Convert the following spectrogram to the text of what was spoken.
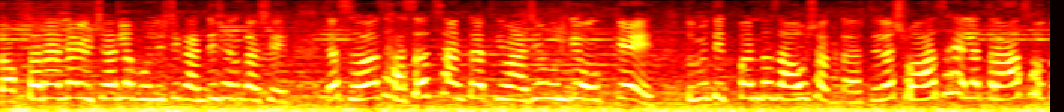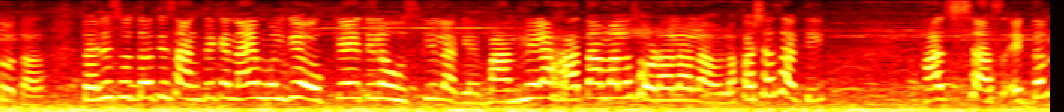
डॉक्टरांना विचारलं मुलीची कंडिशन कशी आहे? त्या सहज हसत सांगतात की माझी मुलगी ओके आहे. तुम्ही तिथपर्यंत जाऊ शकता. तिला श्वास घ्यायला त्रास होत होता. तरीसुद्धा ती सांगते की नाही मुलगी ओके आहे तिला हुसकी लागले बांधलेला हात आम्हाला सोडायला लावला. कशासाठी? हात शास एकदम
